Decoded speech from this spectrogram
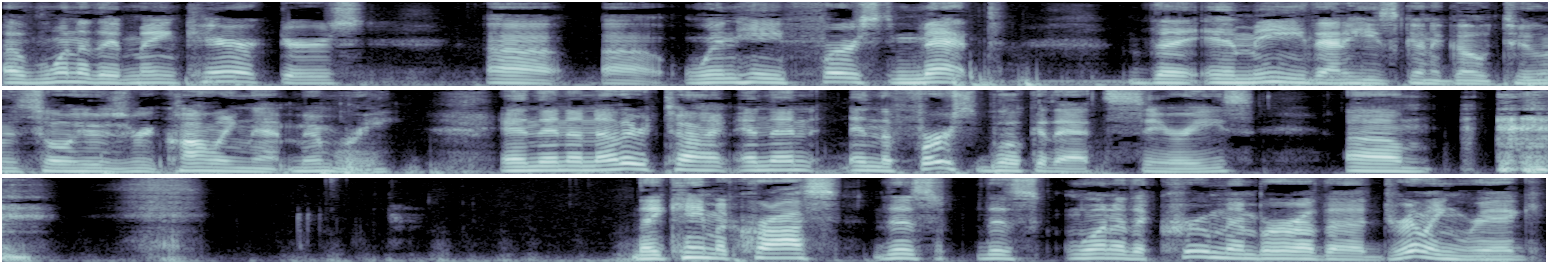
of one of the main characters uh, uh, when he first met the ME that he's going to go to, and so he was recalling that memory. And then another time, and then in the first book of that series, um, they came across this this one of the crew member of the drilling rig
